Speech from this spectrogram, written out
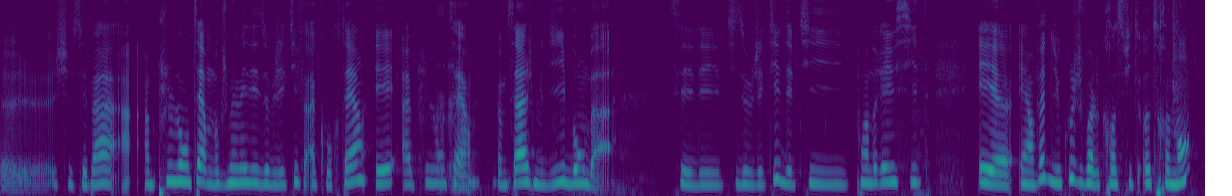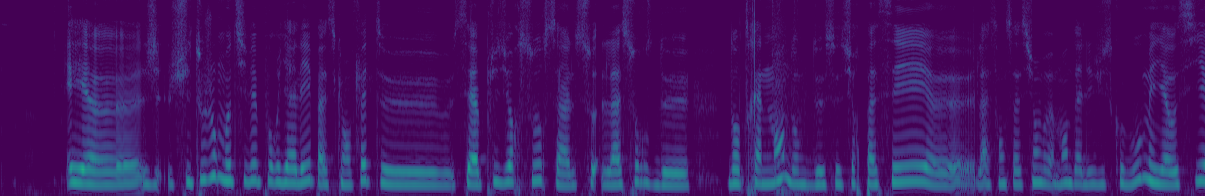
euh, je sais pas, à un plus long terme. Donc, je me mets des objectifs à court terme et à plus long terme. Comme ça, je me dis, bon, bah, c'est des petits objectifs, des petits points de réussite. Et, euh, et en fait, du coup, je vois le CrossFit autrement. Et euh, je, suis toujours motivée pour y aller parce qu'en fait, euh, c'est à plusieurs sources. Le sou- la source de d'entraînement, donc de se surpasser, euh, la sensation vraiment d'aller jusqu'au bout. Mais il y a aussi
